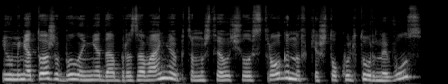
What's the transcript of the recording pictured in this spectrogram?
И у меня тоже было недообразование, потому что я училась в Строгановке, что культурный вуз,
